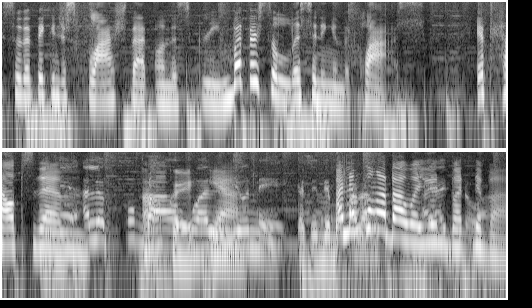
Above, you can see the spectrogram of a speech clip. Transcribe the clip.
so that they can just flash that on the screen. But they're still listening in the class. It helps Kasi them. alam ko Ah, okay. bawal Yeah. yun eh. Kasi di ba Alam ko parang- nga bawal I- yun, I but don't know, diba?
